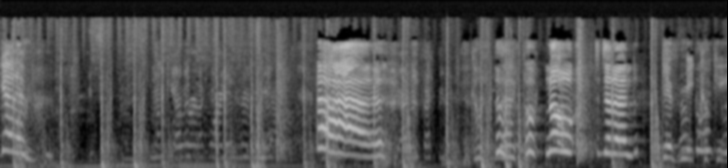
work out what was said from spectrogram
Get him! Ah! Come back. Oh no! It's a dead end. Give me cookie.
